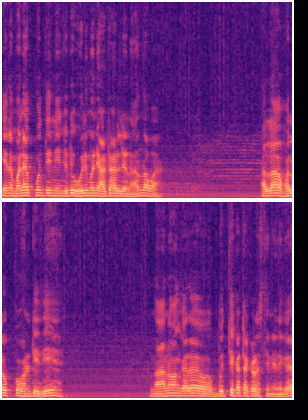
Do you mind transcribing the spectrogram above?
ಏನು ಮನ್ಯಾಗ ಕುಂತಿ ನಿನ್ನ ಜೊತೆ ಹುಲಿ ಮನೆ ಆಟ ಆಡಲೇನ ಅಂದವ. ಅಲ್ಲ ಹೊಲಕ್ಕೆ ಹೊಂಟಿದಿ. ನಾನು ಹಂಗಾರ ಬುತ್ತಿ ಕಟ್ಟ ಕಳಿಸ್ತೀನಿ ನಿನಗೆ.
